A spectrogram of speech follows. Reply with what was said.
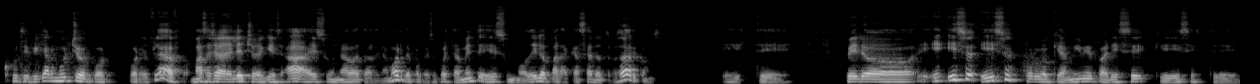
justificar mucho por, el fluff, más allá del hecho de que es, ah, es un avatar de la muerte, porque supuestamente es un modelo para cazar otros Archons. Este, pero e, eso, eso es por lo que a mí me parece que es, este,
